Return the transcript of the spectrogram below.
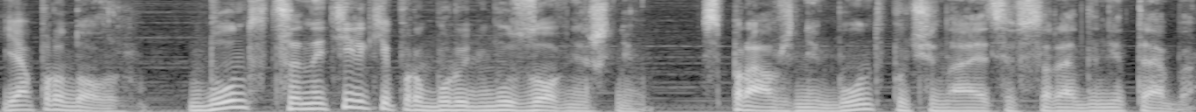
Я продовжу. Бунт це не тільки про боротьбу зовнішню. Справжній бунт починається всередині тебе.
